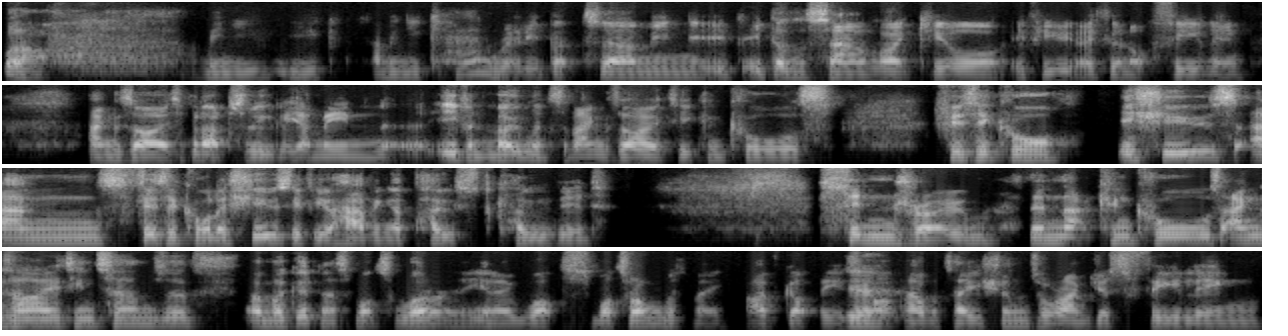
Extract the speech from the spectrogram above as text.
Well, I mean, you, you, I mean, you can really, but uh, I mean, it, it doesn't sound like you're if you if you're not feeling anxiety, but absolutely. I mean, even moments of anxiety can cause physical issues, and physical issues. If you're having a post-COVID syndrome, then that can cause anxiety in terms of, oh my goodness, what's wor- you know, what's what's wrong with me? I've got these Yeah. heart palpitations, or I'm just feeling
